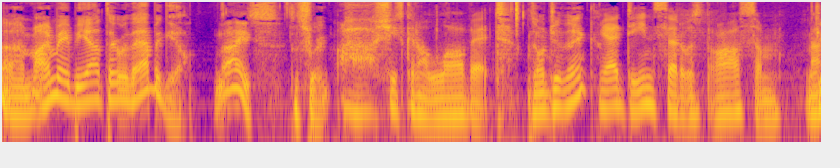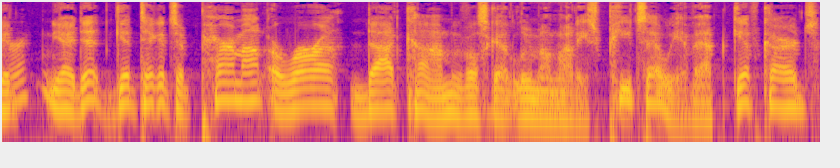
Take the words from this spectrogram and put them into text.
Um, I may be out there with Abigail. Nice. That's right. Oh, she's going to love it. Don't you think? Yeah, Dean said it was awesome. Remember? Get, yeah, I did. Get tickets at ParamountAurora.com. We've also got Lou Malnati's Pizza. We have app gift cards.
